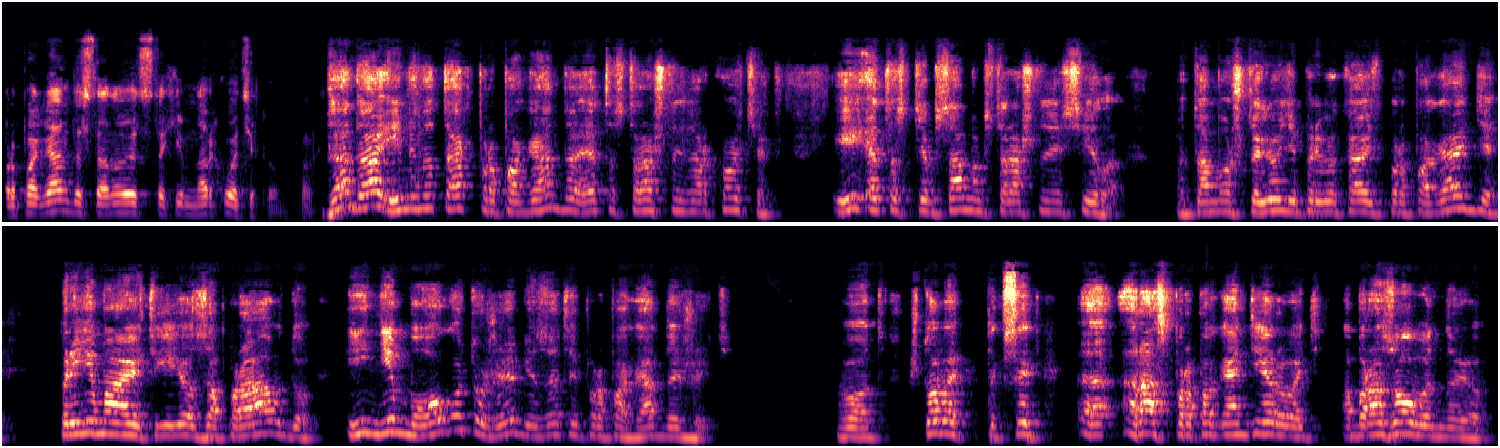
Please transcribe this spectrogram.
пропаганда становится таким наркотиком. Да, да, именно так. Пропаганда – это страшный наркотик. И это тем самым страшная сила. Потому что люди привыкают к пропаганде, принимают ее за правду и не могут уже без этой пропаганды жить. Вот. Чтобы, так сказать, э, распропагандировать образованную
